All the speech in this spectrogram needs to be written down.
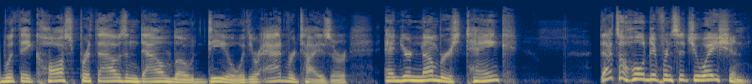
with a cost per thousand download deal with your advertiser and your numbers tank, that's a whole different situation.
